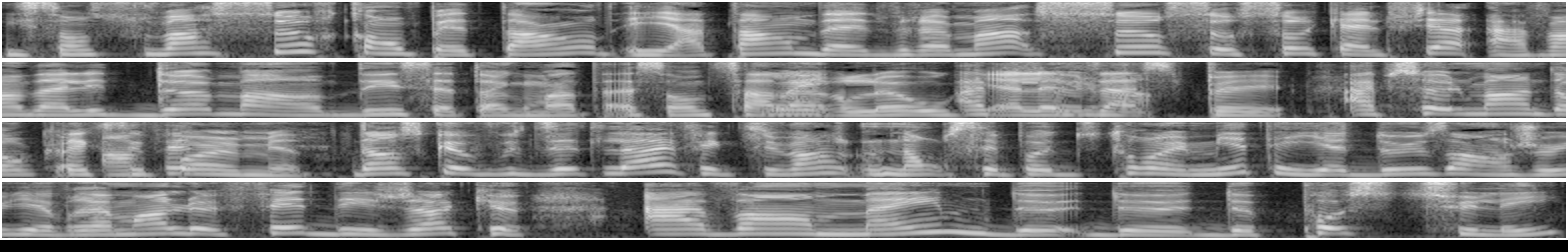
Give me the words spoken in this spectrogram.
Ils sont souvent surcompétentes et attendent d'être vraiment sur, sur, sur qualifiées avant d'aller demander cette augmentation de salaire-là Oui, auquel elles aspirent. Absolument. Donc, c'est pas un mythe. Dans ce que vous dites là, effectivement, non, c'est pas du tout un mythe. Et il y a deux enjeux. Il y a vraiment le fait déjà que avant même de, de, de postuler,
